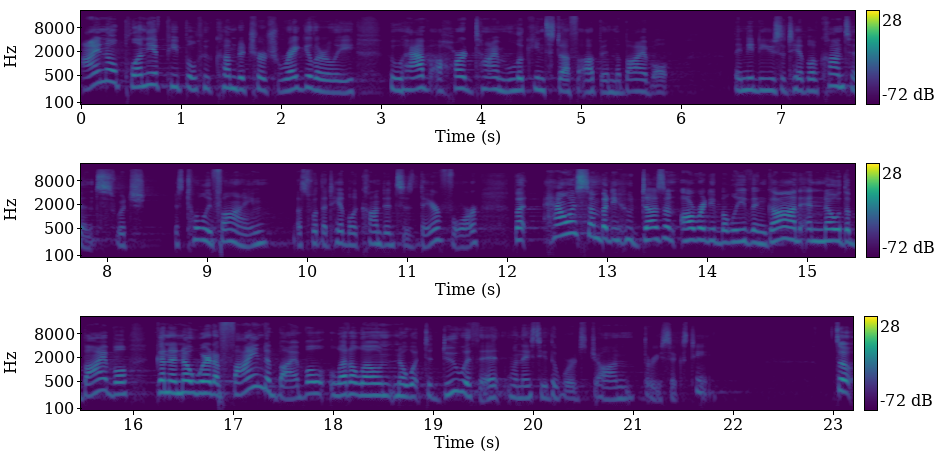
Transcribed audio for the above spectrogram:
I know plenty of people who come to church regularly who have a hard time looking stuff up in the Bible. They need to use the table of contents, which is totally fine. That's what the table of contents is there for. But how is somebody who doesn't already believe in God and know the Bible going to know where to find a Bible, let alone know what to do with it when they see the words John 3:16? So,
